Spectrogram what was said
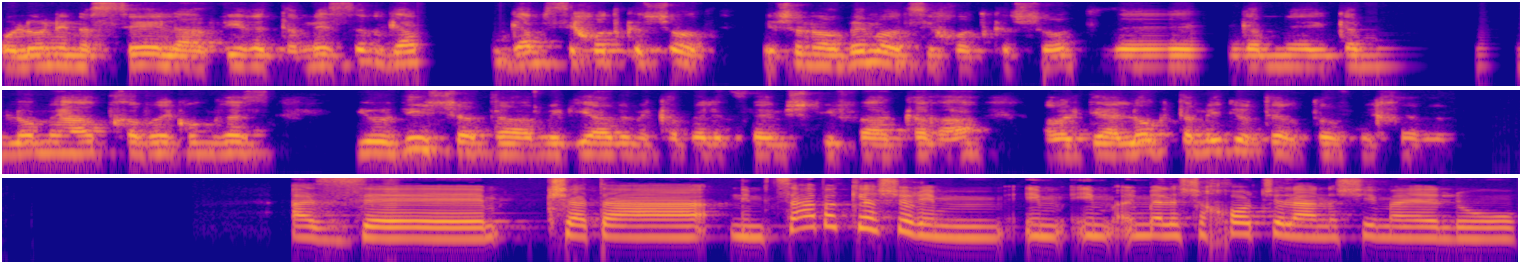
או לא ננסה להעביר את המסר, גם, גם שיחות קשות. יש לנו הרבה מאוד שיחות קשות, וגם גם לא מעט חברי קונגרס יהודי שאתה מגיע ומקבל אצלם שטיפה קרה, אבל דיאלוג תמיד יותר טוב מחרב. אז uh, כשאתה נמצא בקשר עם, עם, עם, עם הלשכות של האנשים האלו,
